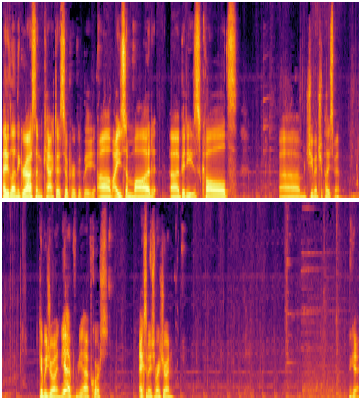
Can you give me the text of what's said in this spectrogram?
I did line the grass and cacti so perfectly. Um, I used a mod, uh, biddies called um, geometry placement. Can we join? Yeah, yeah, of course. Exclamation mark join. Okay,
